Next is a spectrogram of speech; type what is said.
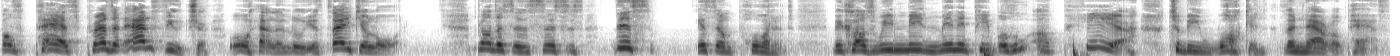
both past, present, and future. Oh, hallelujah. Thank you, Lord. Brothers and sisters, this is important because we meet many people who appear to be walking the narrow path,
